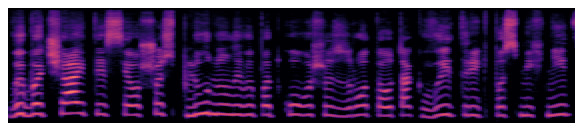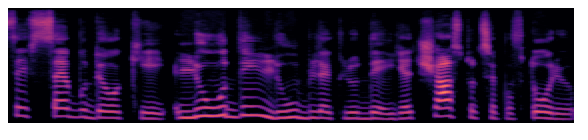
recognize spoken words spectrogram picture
Вибачайтеся, щось плюнули випадково, щось з рота, отак витріть, посміхніться, і все буде окей. Люди люблять людей. Я часто це повторюю.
